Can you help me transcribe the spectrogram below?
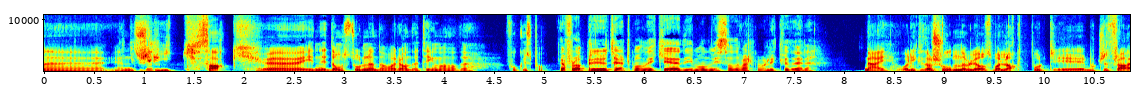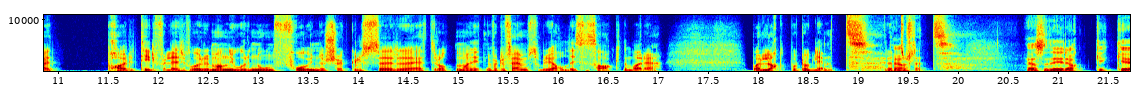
en slik sak eh, inn i domstolene. Da var det andre ting man hadde fokus på. Ja, for da prioriterte man ikke de man visste hadde vært med å likvidere. Nei, og likvidasjonene ble også bare lagt bort, bortsett fra et par tilfeller hvor man gjorde noen få undersøkelser etter 8. mai 1945, så ble alle disse sakene bare, bare lagt bort og glemt, rett og slett. Ja, Så de rakk ikke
